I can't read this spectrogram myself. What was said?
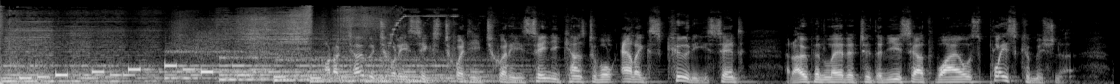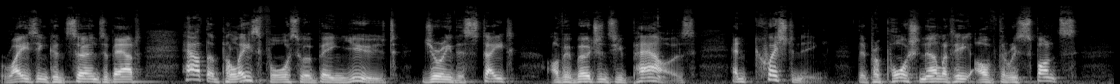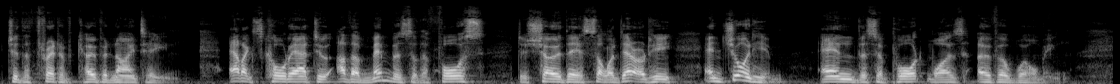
On October 26, 2020, Senior Constable Alex Cooney sent an open letter to the New South Wales Police Commissioner, raising concerns about how the police force were being used during the state of emergency powers and questioning the proportionality of the response to the threat of COVID 19. Alex called out to other members of the force to show their solidarity and join him, and the support was overwhelming.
